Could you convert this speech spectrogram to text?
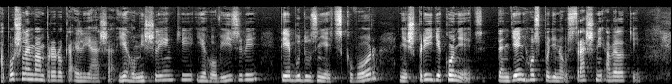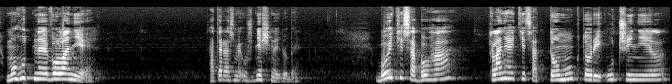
A pošlem vám proroka Eliáša, jeho myšlienky, jeho výzvy, tie budú znieť skôr, než príde koniec. Ten deň hospodinov strašný a veľký. Mohutné volanie. A teraz sme už v dnešnej dobe. Bojte sa Boha, klaňajte sa tomu, ktorý učinil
